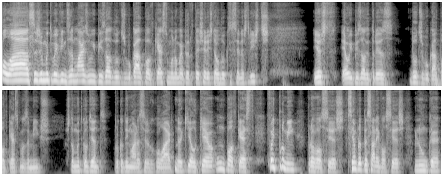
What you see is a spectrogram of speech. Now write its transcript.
Olá, sejam muito bem-vindos a mais um episódio do Desbocado Podcast. O meu nome é Pedro Teixeira, este é o Lucas e Cenas Tristes. Este é o episódio 13 do Desbocado Podcast, meus amigos. Estou muito contente por continuar a ser regular naquele que é um podcast feito por mim, para vocês, sempre a pensar em vocês, nunca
